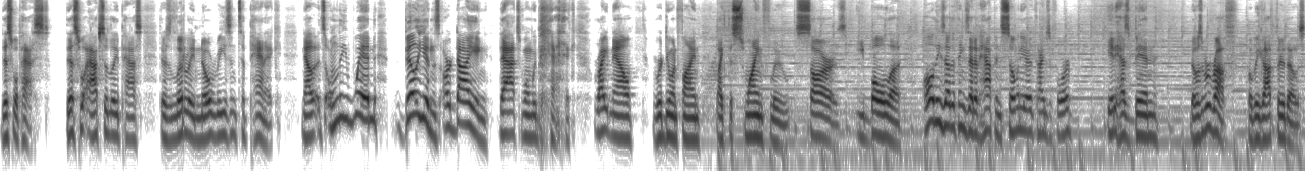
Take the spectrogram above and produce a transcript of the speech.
this will pass. This will absolutely pass. There's literally no reason to panic. Now, it's only when billions are dying that's when we panic. Right now, we're doing fine, like the swine flu, SARS, Ebola, all these other things that have happened so many other times before. It has been those were rough, but we got through those.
